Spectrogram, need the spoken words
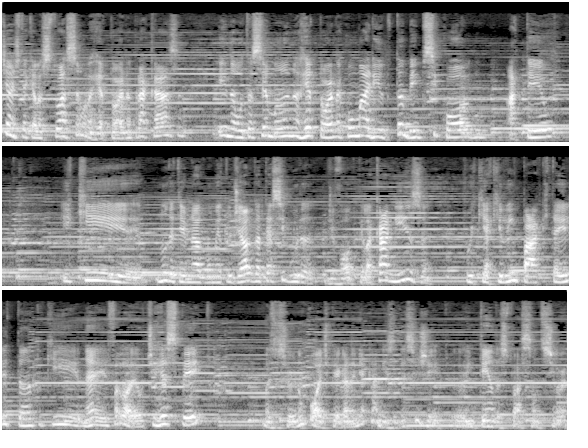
Diante daquela situação, ela retorna para casa e na outra semana retorna com o marido, também psicólogo, ateu, e que num determinado momento do diálogo até segura de volta pela camisa, porque aquilo impacta ele tanto que né, ele fala: Eu te respeito, mas o senhor não pode pegar na minha camisa desse jeito. Eu entendo a situação do senhor.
